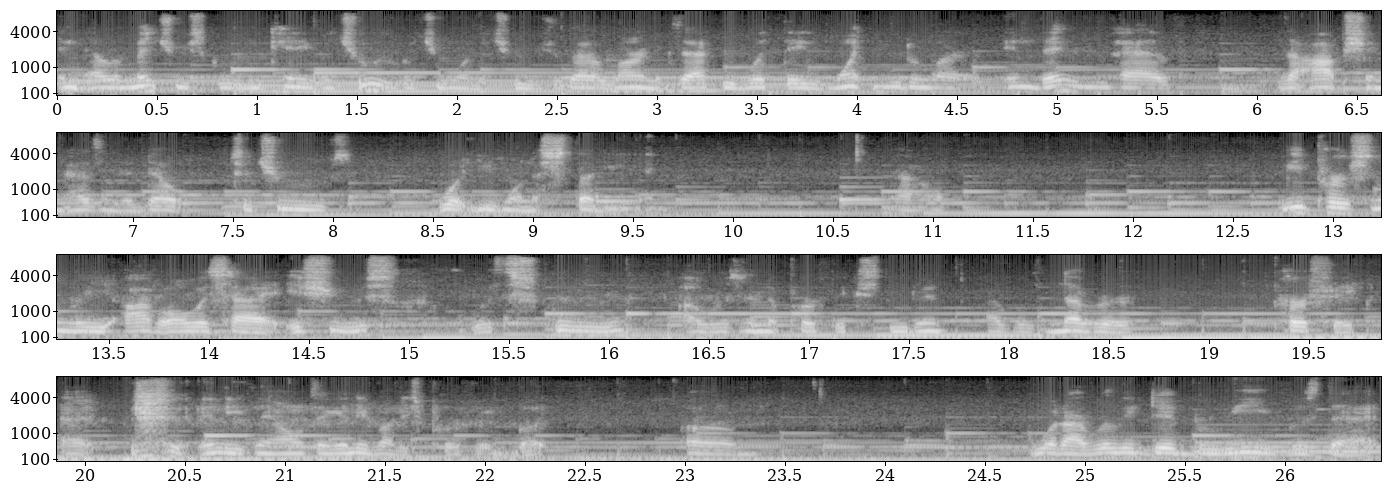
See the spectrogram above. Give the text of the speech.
in elementary school, you can't even choose what you want to choose. You got to learn exactly what they want you to learn. And then you have the option as an adult to choose what you want to study in. Now, me personally, I've always had issues with school. I was in a perfect student. I was never perfect at anything. I don't think anybody's perfect, but um, what I really did believe was that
